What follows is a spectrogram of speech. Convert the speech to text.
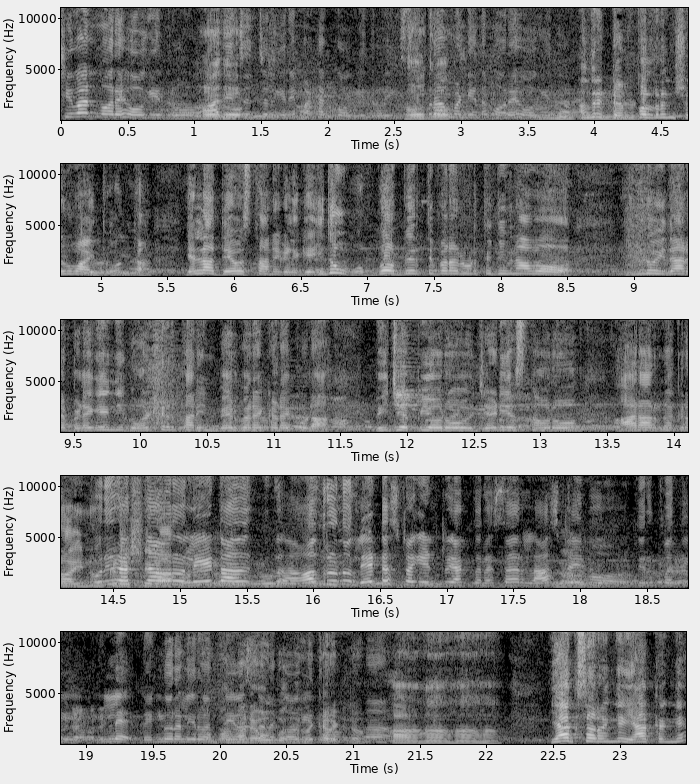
ಶಿವನ್ ಮೊರೆ ಹೋಗಿದ್ರು ಹೌದು. ಆದಿಚುಂಚನಗಿರಿ ಮಠಕ್ಕೆ ಹೋಗಿದ್ರು ಈಗ ಸುಬ್ರಹ್ಮಣ್ಯನ ಮೊರೆ ಹೋಗಿದ್ದಾರೆ. ಅಂದ್ರೆ ಟೆಂಪಲ್ ರನ್ ಶುರುವಾಯಿತು ಅಂತ. ಎಲ್ಲಾ ದೇವಸ್ಥಾನಗಳಿಗೆ ಇದು ಒಬ್ಬ ಅಭ್ಯರ್ಥಿ ಪರ ನೋಡ್ತಿದ್ದೀವಿ ನಾವು. ಇನ್ನೂ ಇದ್ದಾರೆ. ಬೆಳಗ್ಗೆ ಈಗ ಹೊರಟಿರ್ತಾರೆ. ಇನ್ನು ಬೇರೆ ಬೇರೆ ಕಡೆ ಕೂಡ ಬಿ ಜೆ ಡಿ ಎಸ್ನವರು ಆರ್ ಆರ್ ನಗರ ಇನ್ನೊಂದು ಕಡೆ ಶಿರಾ ಲೇಟ್ ಆದ್ರೂ ಲೇಟೆಸ್ಟ್ ಆಗಿ ಎಂಟ್ರಿ ಆಗ್ತಾರೆ ಸರ್ ಲಾಸ್ಟ್ ಟೈಮ್ ತಿರುಪತಿ ಇಲ್ಲೇ ಬೆಂಗಳೂರಲ್ಲಿ ಇರುವಂತ ಕರೆಕ್ಟ್ ಹಾ. ಹಾ ಹಾ ಹಾ ಯಾಕೆ ಸರ್ ಹಂಗೆ? ಯಾಕೆ ಹಂಗೆ?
